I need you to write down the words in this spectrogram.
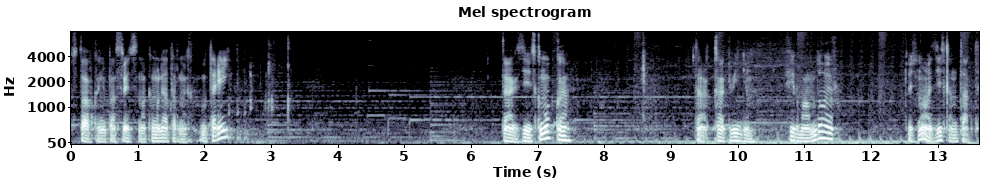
вставка непосредственно аккумуляторных батарей. Так, здесь кнопка. Так, как видим, фирма Andoer. То есть, ну а здесь контакты.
